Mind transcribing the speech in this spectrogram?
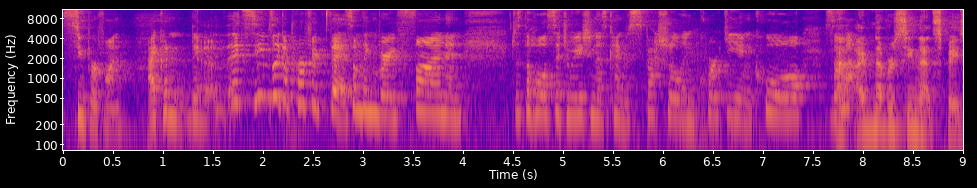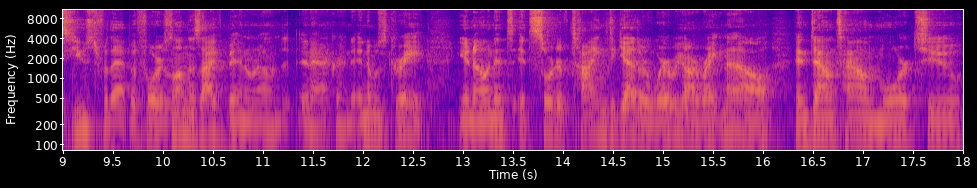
super fun. I couldn't think. It seems like a perfect fit. Something very fun and just the whole situation is kind of special and quirky and cool. So I- I've never seen that space used for that before, as long as I've been around in Akron, and it was great, you know. And it's it's sort of tying together where we are right now in downtown more to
